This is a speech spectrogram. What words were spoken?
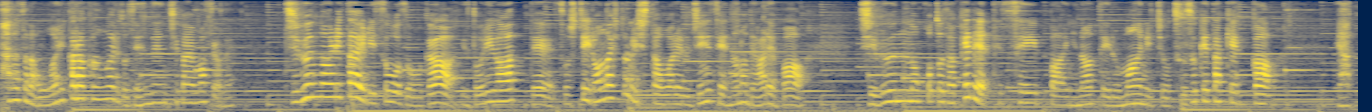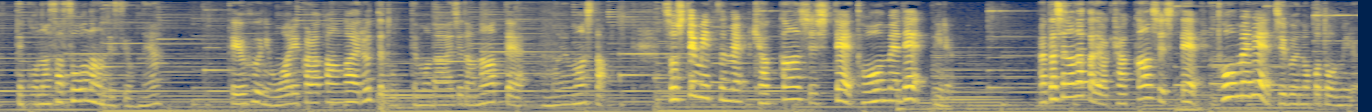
ただただ終わりから考えると全然違いますよね。自分のありたい理想像がゆとりがあってそしていろんな人に慕われる人生なのであれば自分のことだけで精一杯になっている毎日を続けた結果やってこなさそうなんですよね。っていうふうに終わりから考えるってとっても大事だなって思いました。そして3つ目客観視して遠目で見る。私の中では客観視して遠目で自分のことを見るっ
